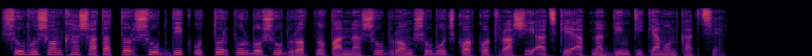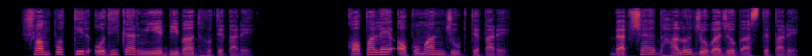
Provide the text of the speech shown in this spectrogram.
শুভ সংখ্যা সাতাত্তর, শুভ দিক উত্তর পূর্ব, শুভ রত্ন পান্না, শুভ রং, সবুজ কর্কট রাশি, আজকে আপনার দিনটি কেমন কাটছে? সম্পত্তির অধিকার নিয়ে বিবাদ হতে পারে। কপালে অপমান জুটতে পারে। ব্যবসায় ভালো যোগাযোগ আসতে পারে।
